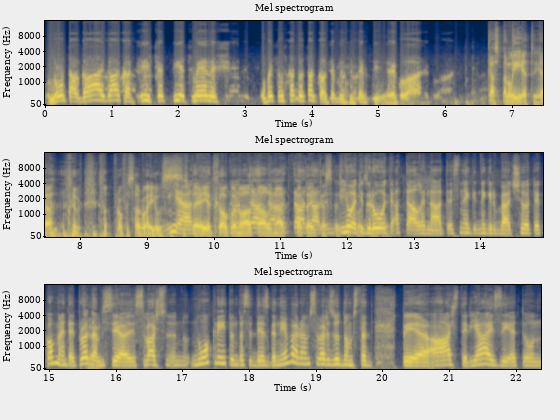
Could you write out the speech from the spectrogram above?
Un, nu, tā gāja, gāja kā 3, 4, 5 mēneši, un pēc tam skatos atkal 77 regulāri kas par lietu. Ja? Profesor, vai jūs jā, spējat kaut ko no attālināt? Tā, tā, pateikt, kas, kas ļoti grūti attālināt. Es negribētu šo te komentēt. Protams, jā. ja svars nokrīt, un tas ir diezgan ievērojams svara zudums, tad pie ārsta ir jāaiziet un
